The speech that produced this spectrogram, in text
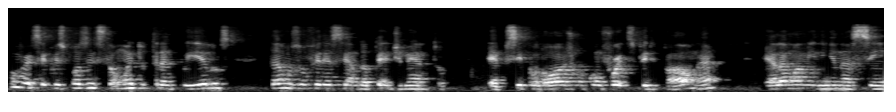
conversei com a esposa, eles estão muito tranquilos, estamos oferecendo atendimento é, psicológico, conforto espiritual, né? Ela é uma menina assim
